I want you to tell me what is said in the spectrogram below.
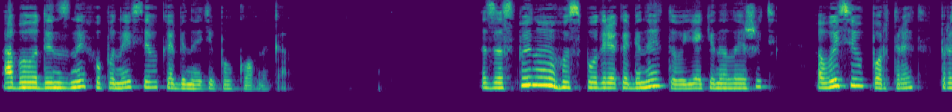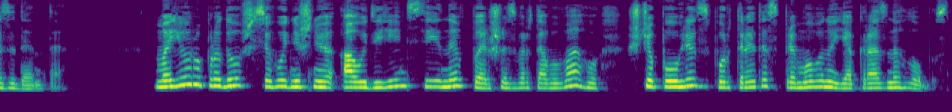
аби один з них опинився в кабінеті полковника. За спиною господаря кабінету, як і належить, висів портрет президента. Майор упродовж сьогоднішньої аудієнції не вперше звертав увагу, що погляд з портрета спрямовано якраз на глобус.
